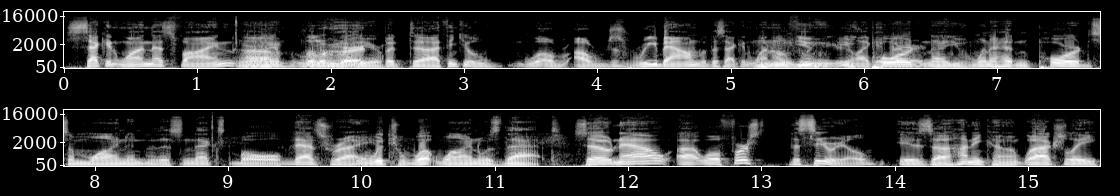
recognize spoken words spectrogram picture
second one. That's fine. Um, a little got here? hurt, but uh, I think you'll. Well, I'll just rebound with the second one. Hopefully, You've, you've like poured now. You've went ahead and poured some wine into this next bowl. That's right. Which what wine was that? So now, uh, well, first the cereal is uh, honeycomb. Well, actually,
